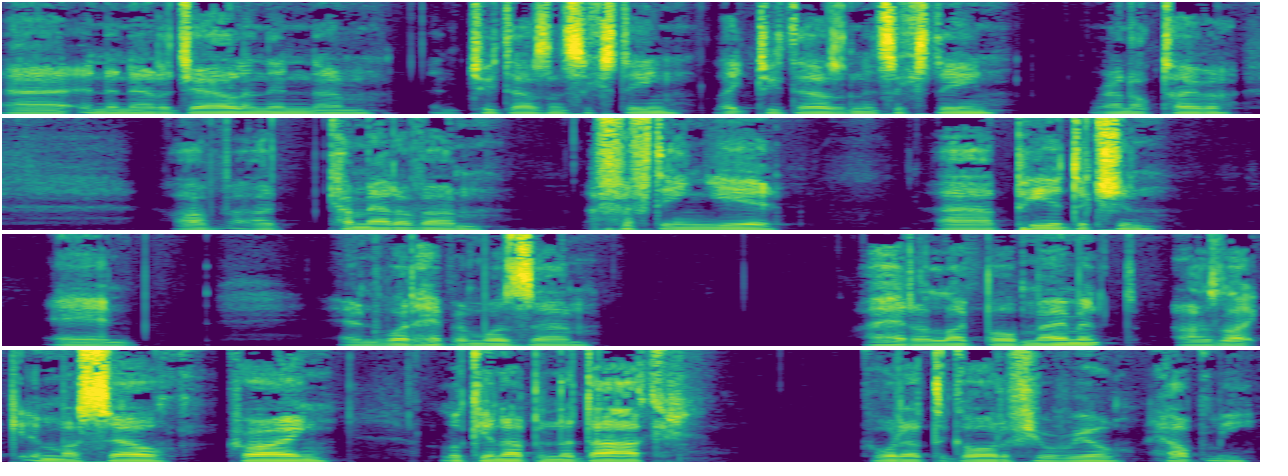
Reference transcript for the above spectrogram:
uh, in and out of jail. And then um, in 2016, late 2016, around October, I've I'd come out of um, a 15 year uh, P addiction, and and what happened was um, I had a light bulb moment. I was like in my cell, crying, looking up in the dark, called out to God, "If you're real, help me."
